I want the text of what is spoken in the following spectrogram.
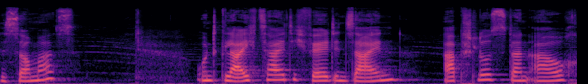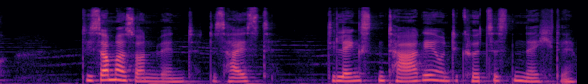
des Sommers. Und gleichzeitig fällt in seinen Abschluss dann auch die Sommersonnenwind, das heißt die längsten Tage und die kürzesten Nächte.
